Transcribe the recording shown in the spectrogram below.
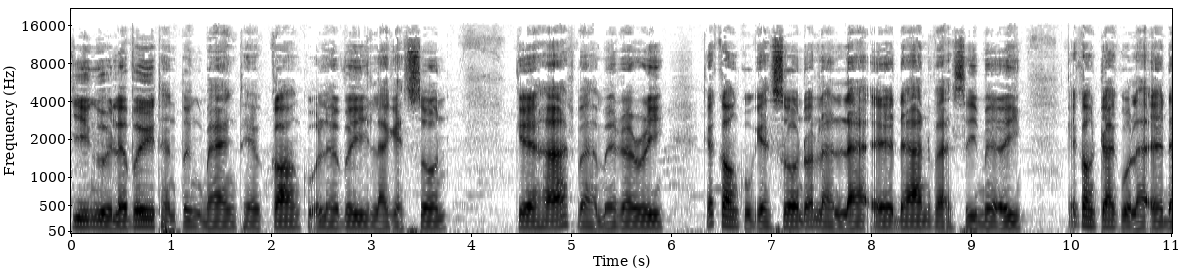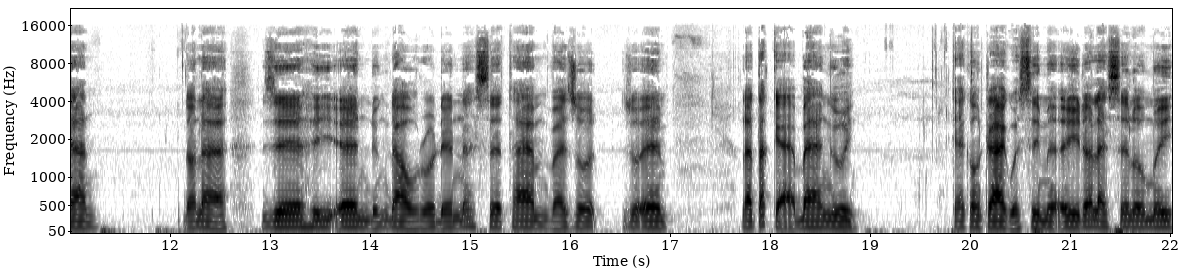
chia người Levi thành từng bang theo con của Levi là Gerson. Kehat và Merari. Các con của Gerson đó là Laedan và Simei. Các con trai của Laedan đó là Jehien đứng đầu rồi đến Setham và Joem là tất cả ba người. Các con trai của Simei đó là Selomi,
